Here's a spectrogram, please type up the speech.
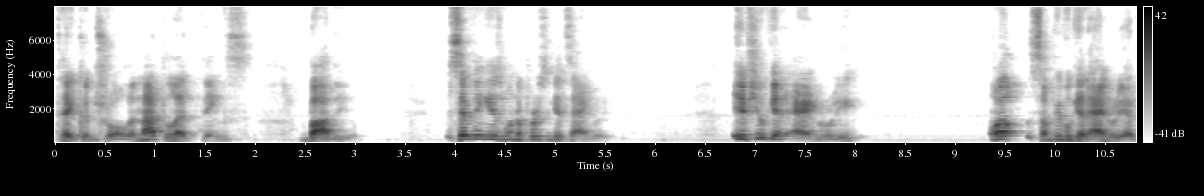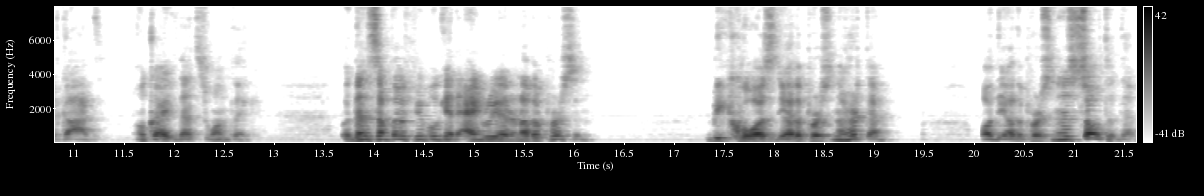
take control and not let things bother you. Same thing is when a person gets angry. If you get angry, well, some people get angry at God. Okay, that's one thing. But then sometimes people get angry at another person because the other person hurt them, or the other person insulted them,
